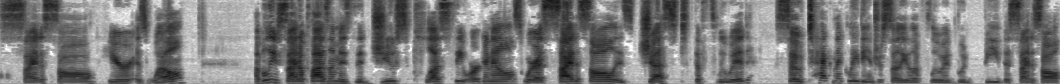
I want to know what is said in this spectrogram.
cytosol here as well. I believe cytoplasm is the juice plus the organelles, whereas cytosol is just the fluid. So technically, the intracellular fluid would be the cytosol.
